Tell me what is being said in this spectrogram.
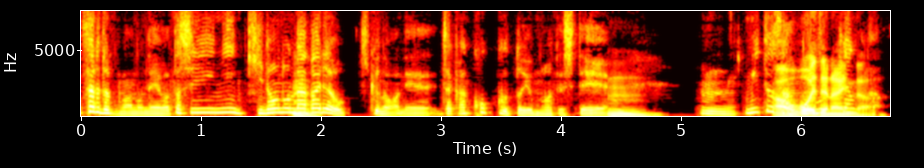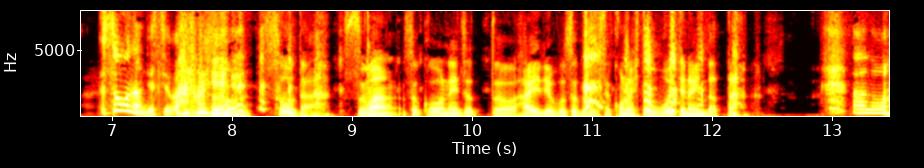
サルト君あのね、私に昨日の流れを聞くのはね、若干コックというものでしてう、ん。うん、ミートさんあ、覚えてないん。だ。そうなんですよ。あのね、そうだ。すまん。そこをね、ちょっと配慮不足でした。この人覚えてないんだった。あの、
